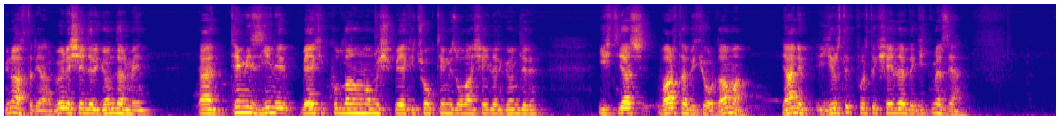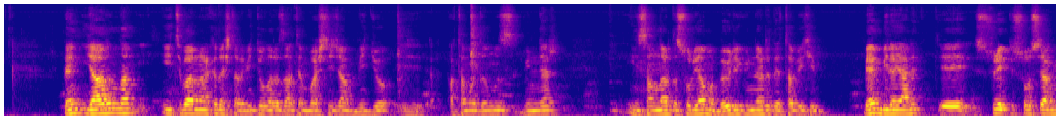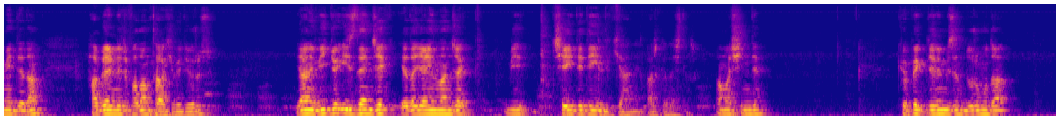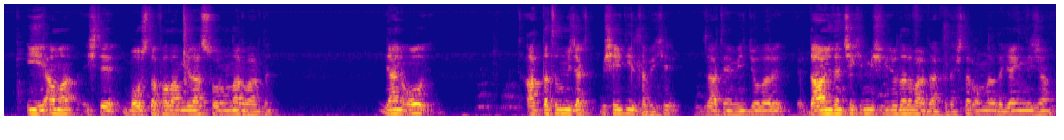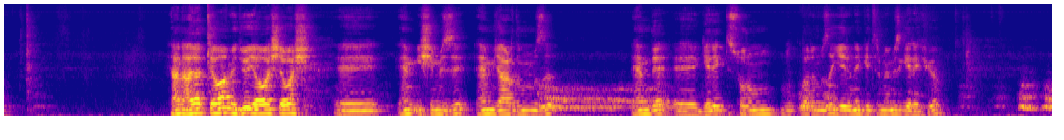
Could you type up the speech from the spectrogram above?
günahtır yani böyle şeyleri göndermeyin. Yani temiz yeni belki kullanılmamış belki çok temiz olan şeyleri gönderin. İhtiyaç var tabii ki orada ama yani yırtık pırtık şeyler de gitmez yani. Ben yarından itibaren arkadaşlar videolara zaten başlayacağım. Video e, atamadığımız günler insanlar da soruyor ama böyle günlerde de tabii ki ben bile yani e, sürekli sosyal medyadan haberleri falan takip ediyoruz. Yani video izlenecek ya da yayınlanacak bir şey de değildik yani arkadaşlar. Ama şimdi köpeklerimizin durumu da iyi ama işte Bosta falan biraz sorunlar vardı. Yani o atlatılmayacak bir şey değil tabii ki. Zaten videoları daha önceden çekilmiş videoları vardı arkadaşlar. Onları da yayınlayacağım. Yani hayat devam ediyor. Yavaş yavaş e, hem işimizi hem yardımımızı hem de e, gerekli sorumluluklarımızı yerine getirmemiz gerekiyor.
